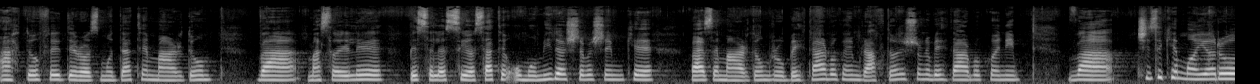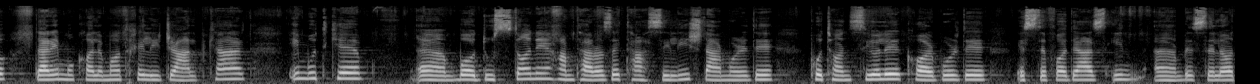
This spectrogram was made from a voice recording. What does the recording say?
اهداف درازمدت مردم و مسائل به سیاست عمومی داشته باشیم که وضع مردم رو بهتر بکنیم رفتارشون رو بهتر بکنیم. و چیزی که مایا رو در این مکالمات خیلی جلب کرد این بود که با دوستان همتراز تحصیلیش در مورد پتانسیل کاربرد استفاده از این به اصطلاح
